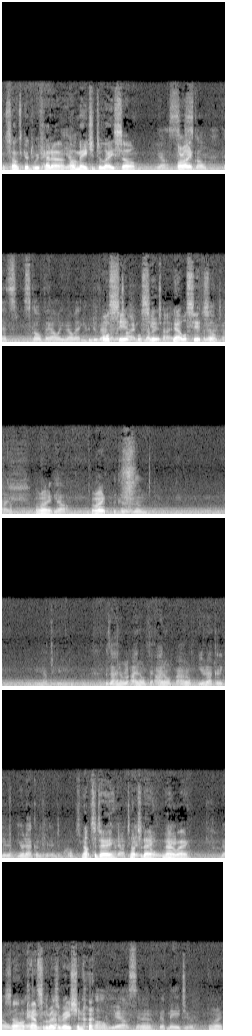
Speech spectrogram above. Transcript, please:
That sounds good. We've had a, Yeah. a major delay, so yeah. So All right. Skull, that's Skull Valley. Now that you can do that. we'll see time. it. We'll see it. Time. Yeah, we'll see it. So, time. all right, Yeah, all right. because um, you have to get. Because I don't, I don't, thi- I don't, I don't. You're not going to get it. You're not going to get into Palm Springs. Not today. Not Not today. today. No No way. No So I'll way. cancel the You got- reservation. Oh yes, I Yeah. mean, but major. all right.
